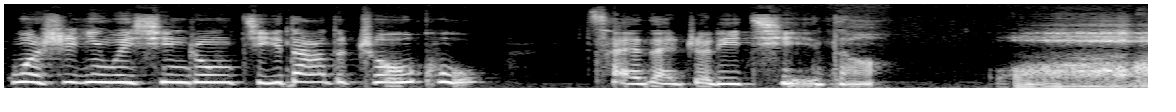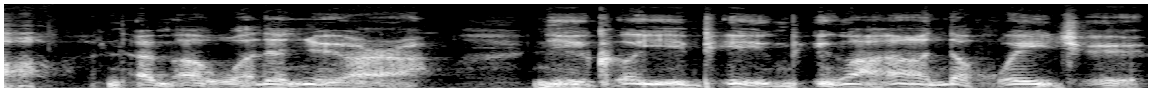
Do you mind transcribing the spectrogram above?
我是因为心中极大的愁苦，才在这里祈祷。哦，那么我的女儿啊，你可以平平安安的回去。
